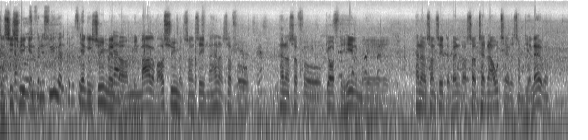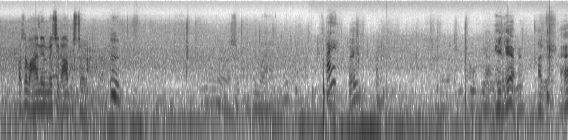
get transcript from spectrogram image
den sidste Altså, du var weekend. selvfølgelig sygemeldt på det tidspunkt. Jeg gik sygemeldt, Ja. ja. og min marker var også sygemeldt sådan set, men han har så få, han har så få gjort det hele med, han har jo sådan set valgt at så tage den aftale, som de har lavet, og så var han nede med sit arbejdstøj. Mm. Hej. Hej. Jeg er helt her med. Har du det? Ja.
